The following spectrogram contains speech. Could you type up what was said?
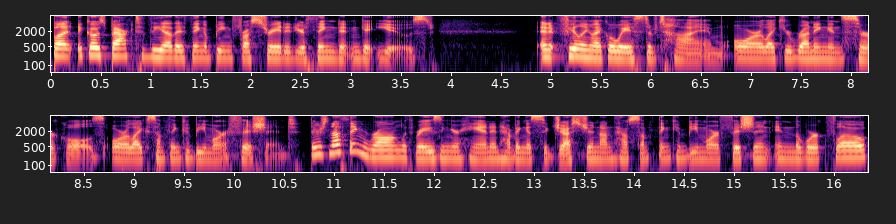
But it goes back to the other thing of being frustrated your thing didn't get used. And it feeling like a waste of time or like you're running in circles or like something could be more efficient. There's nothing wrong with raising your hand and having a suggestion on how something can be more efficient in the workflow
